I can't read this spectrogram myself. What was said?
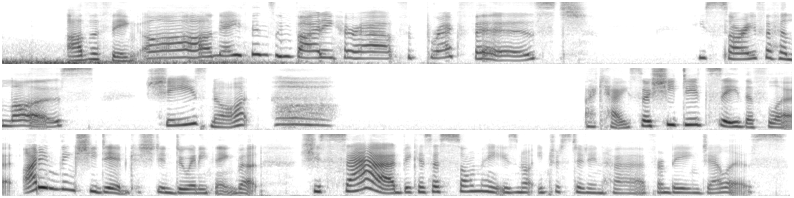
other thing, oh, Nathan's inviting her out for breakfast. He's sorry for her loss. She's not. okay, so she did see the flirt. I didn't think she did because she didn't do anything, but she's sad because her soulmate is not interested in her from being jealous.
